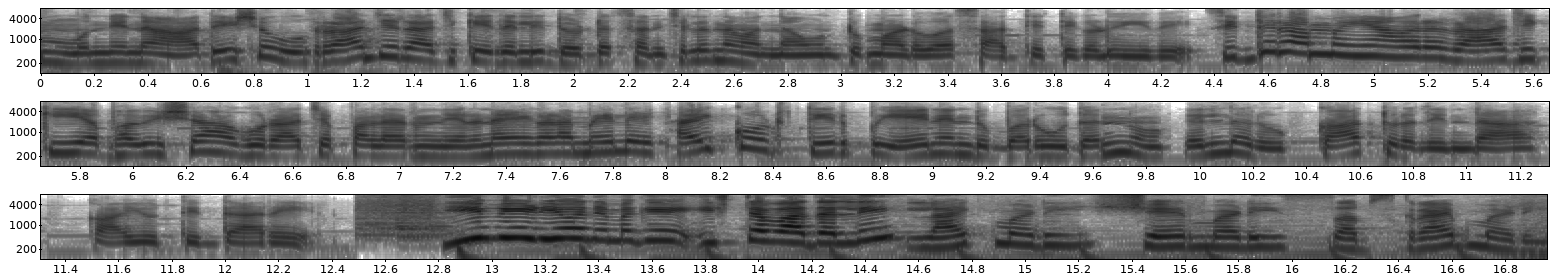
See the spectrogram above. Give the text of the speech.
ಮುಂದಿನ ಆದೇಶವು ರಾಜ್ಯ ರಾಜಕೀಯದಲ್ಲಿ ದೊಡ್ಡ ಸಂಚಲನವನ್ನ ಉಂಟು ಮಾಡುವ ಸಾಧ್ಯತೆಗಳು ಇವೆ. ಸಿದ್ದರಾಮಯ್ಯ ಅವರ ರಾಜಕೀಯ ಭವಿಷ್ಯ ಹಾಗೂ ರಾಜ್ಯಪಾಲರ ನಿರ್ಣಯಗಳ ಮೇಲೆ ಹೈಕೋರ್ಟ್ ತೀರ್ಪು ಏನೆಂದು ಬರುವುದನ್ನು ಎಲ್ಲರೂ ಕಾತುರದಿಂದ ಕಾಯುತ್ತಿದ್ದಾರೆ. ಈ ವಿಡಿಯೋ ನಿಮಗೆ ಇಷ್ಟವಾದಲ್ಲಿ ಲೈಕ್ ಮಾಡಿ, ಶೇರ್ ಮಾಡಿ, ಸಬ್ಸ್ಕ್ರೈಬ್ ಮಾಡಿ.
